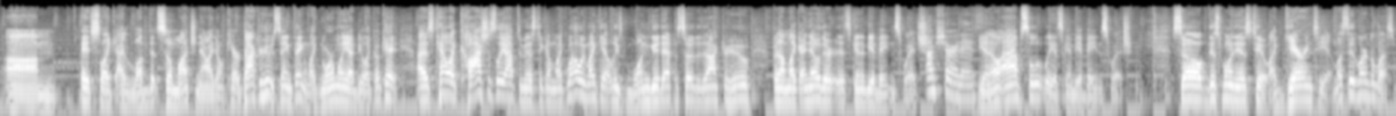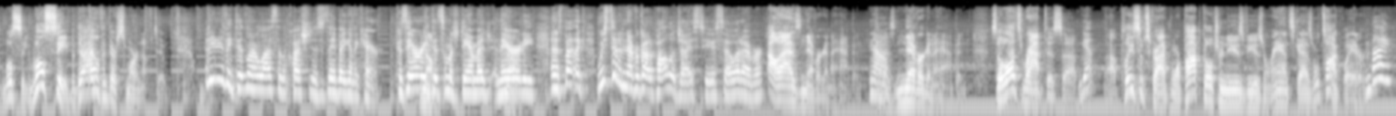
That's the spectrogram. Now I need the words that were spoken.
um it's like I loved it so much, now I don't care. Doctor Who, same thing. Like normally I'd be like, okay, I was kind of like cautiously optimistic. I'm like, well, we might get at least one good episode of Doctor Who, but I'm like, I know there it's going to be a bait and switch. I'm sure it is. You know, absolutely, it's going to be a bait and switch. So this one is too. I guarantee it. Unless they learned a lesson, we'll see. We'll see. But I don't think they're smart enough to. But even if they did learn a lesson, the question is, is anybody going to care? Because they already No. did so much damage, and they No. already, and it's like we still have never got apologized to, so whatever. Oh, that's never going to happen. No. That is never going to happen. So let's wrap this up. Yep. Uh, please subscribe for more pop culture news, views, and rants, guys. We'll talk later. Bye.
